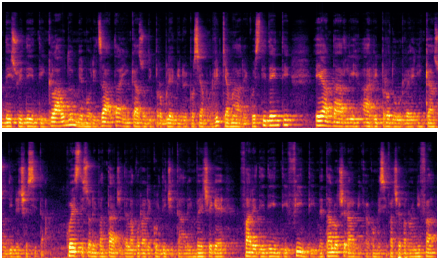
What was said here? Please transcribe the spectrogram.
dei suoi denti in cloud memorizzata, in caso di problemi noi possiamo richiamare questi denti e andarli a riprodurre in caso di necessità. Questi sono i vantaggi del lavorare col digitale invece che fare dei denti finti in metallo-ceramica come si facevano anni fa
